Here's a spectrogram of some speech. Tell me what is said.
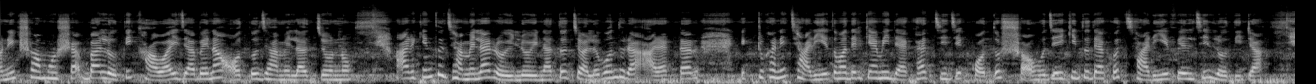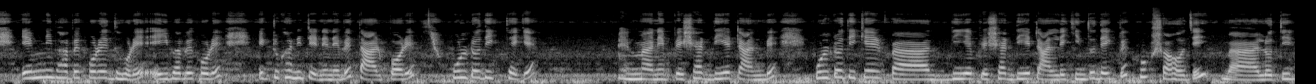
অনেক সমস্যা বা লতি খাওয়াই যাবে না অত ঝামেলার জন্য। আর কিন্তু ঝামেলা রইলই না। তো চলো বন্ধুরা আর একটার একটুখানি ছাড়িয়ে তোমাদেরকে আমি দেখাচ্ছি যে কত সহজেই কিন্তু দেখো ছাড়িয়ে ফেলছি লতিটা। এমনিভাবে করে ধরে, এইভাবে করে একটুখানি টেনে নেবে, তারপরে উল্টো দিক থেকে মানে প্রেশার দিয়ে টানবে। উল্টো দিকের দিয়ে প্রেশার দিয়ে টানলে কিন্তু দেখবে খুব সহজেই লতির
